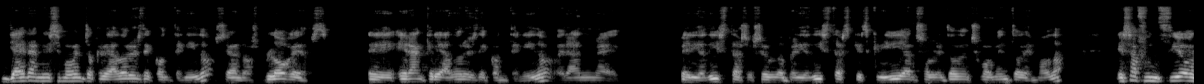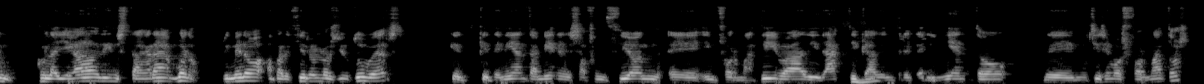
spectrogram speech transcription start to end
ya eran en ese momento creadores de contenido, o sea, los bloggers eh, eran creadores de contenido, eran eh, periodistas o pseudo periodistas que escribían sobre todo en su momento de moda. Esa función con la llegada de Instagram, bueno, primero aparecieron los youtubers que, tenían también esa función eh, informativa, didáctica, de entretenimiento, de muchísimos formatos.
